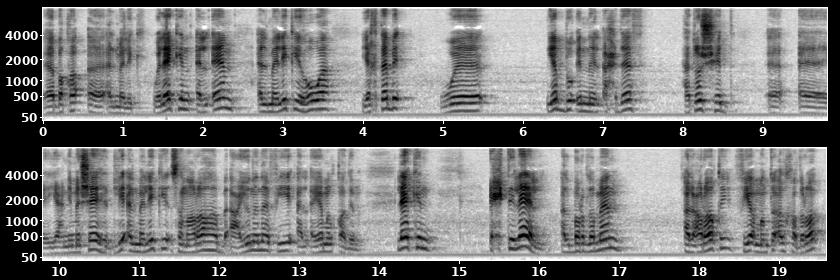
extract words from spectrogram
آه، بقاء آه، المالكي ولكن الآن المالكي هو يختبئ ويبدو إن الأحداث هتشهد آه، آه، يعني مشاهد للمالكي سنراها بأعيننا في الأيام القادمة. لكن احتلال البرلمان العراقي في المنطقة الخضراء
